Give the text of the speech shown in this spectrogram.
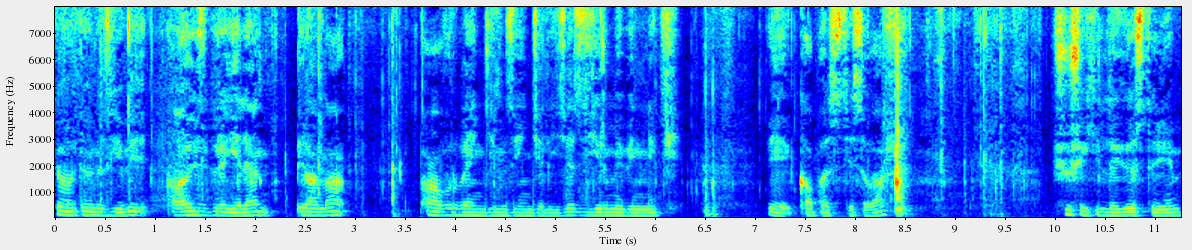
Gördüğünüz gibi A101'e gelen Pirana Powerbank'imizi inceleyeceğiz. 20 binlik bir kapasitesi var. Şu şekilde göstereyim.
